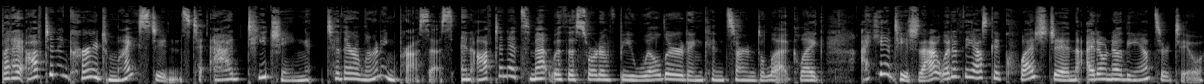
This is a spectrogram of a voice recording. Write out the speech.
But I often encourage my students to add teaching to their learning process. And often it's met with a sort of bewildered and concerned look like, I can't teach that. What if they ask a question I don't know the answer to?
